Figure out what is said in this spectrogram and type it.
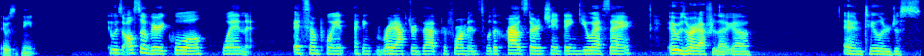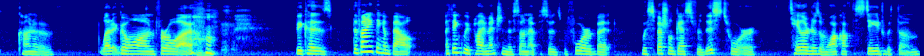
it was neat. It was also very cool when, at some point, I think right after that performance, when the crowd started chanting USA. It was right after that, yeah. And Taylor just kind of let it go on for a while. Hmm. because the funny thing about, I think we probably mentioned this on episodes before, but with special guests for this tour, Taylor doesn't walk off the stage with them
